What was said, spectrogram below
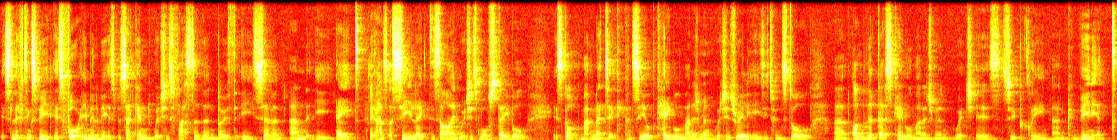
Its lifting speed is 40 millimeters per second, which is faster than both the E7 and the E8. It has a C leg design, which is more stable. It's got magnetic concealed cable management, which is really easy to install, and under the desk cable management, which is super clean and convenient.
